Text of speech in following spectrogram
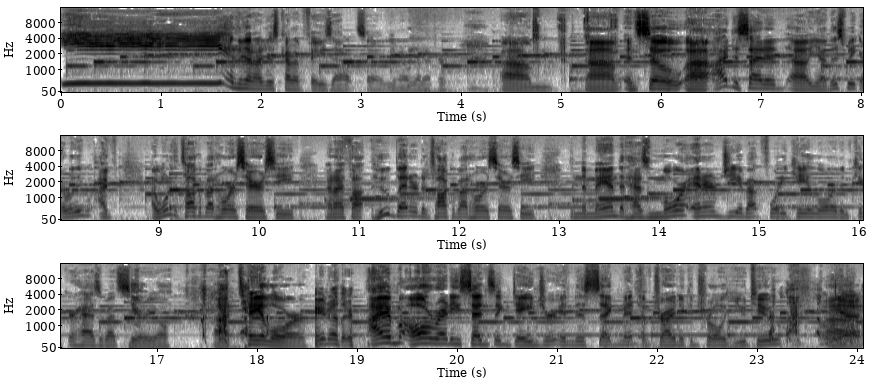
"Ee," and then I just kind of phase out. So you know, whatever. Um, um, and so uh, I decided, uh, you know, this week I really I I wanted to talk about Horus Heresy, and I thought, who better to talk about Horus Heresy than the man that has more energy about 40k lore than Kicker has about cereal, uh, Taylor. Another. I am already sensing danger in this segment of trying to control YouTube. Oh, Uh,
